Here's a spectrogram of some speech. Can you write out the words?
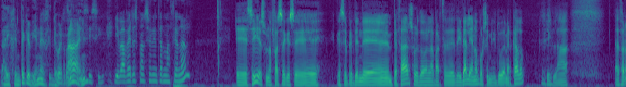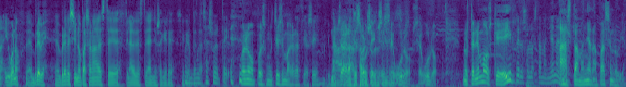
Hay gente que viene, de verdad, ¿eh? Sí, sí. ¿Y va a haber expansión internacional? Eh, sí, es una fase que se, que se pretende empezar, sobre todo en la parte de, de Italia, ¿no? Por similitud de mercado. Es la. Y bueno, en breve, en breve, si no pasa nada, este finales de este año se quiere, se quiere Bueno, empezar. mucha suerte. Bueno, pues muchísimas gracias, ¿eh? Y Nada, mucha gracias a vosotros siempre. Seguro, seguro. Nos tenemos que ir. Pero solo hasta mañana. ¿eh? Hasta mañana, pásenlo bien.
